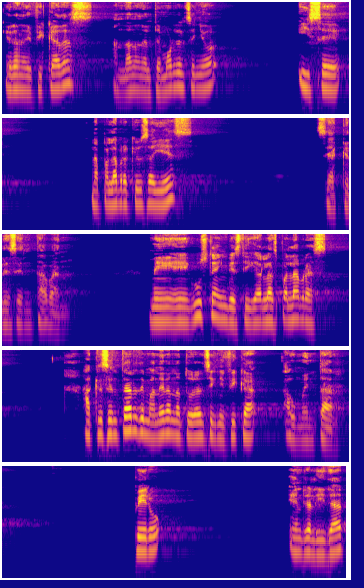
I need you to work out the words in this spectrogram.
Eran edificadas, andando en el temor del Señor y se, la palabra que usa ahí es, se acrecentaban. Me gusta investigar las palabras. Acrecentar de manera natural significa aumentar, pero en realidad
